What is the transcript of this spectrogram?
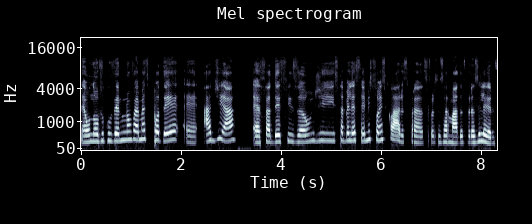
né, o novo governo não vai mais poder é, adiar essa decisão de estabelecer missões claras para as Forças Armadas brasileiras.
